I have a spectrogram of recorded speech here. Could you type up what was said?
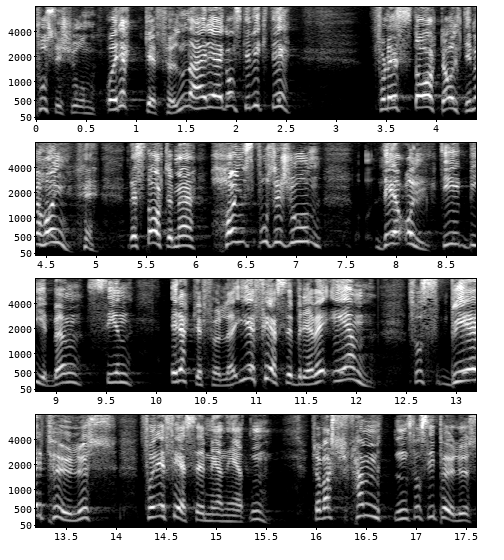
posisjon. Og rekkefølgen der er ganske viktig. For det starter alltid med han. Det starter med hans posisjon. Det er alltid Bibelen sin rekkefølge. I Efeserbrevet 1 så ber Paulus for Efesermenigheten. Fra vers 15 så sier Paulus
